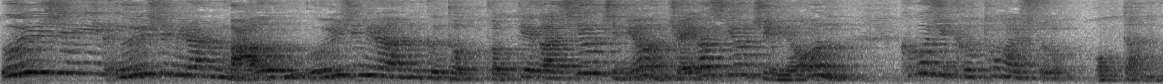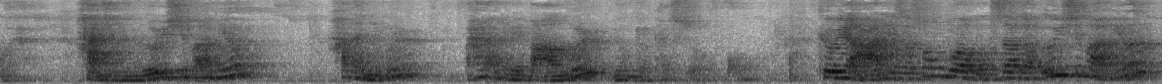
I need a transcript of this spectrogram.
의심이, 의심이라는 마음, 의심이라는 그 덮, 덮개가 씌워지면, 죄가 씌워지면 그것이 교통할 수 없다는 거야. 하나님을 의심하면 하나님을, 하나님의 마음을 연결할 수 없고, 교회 안에서 성도와 목사가 의심하면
